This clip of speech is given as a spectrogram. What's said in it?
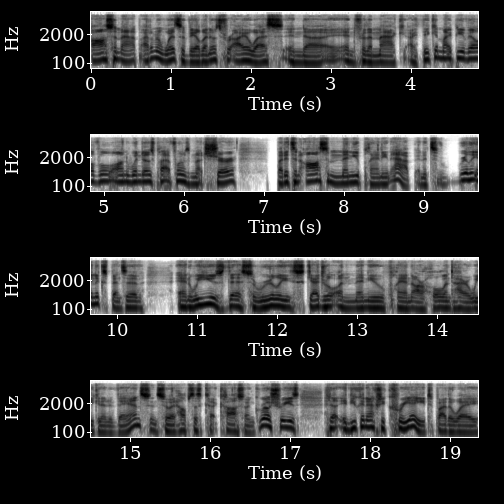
awesome app. I don't know when it's available. I know it's for iOS and uh, and for the Mac. I think it might be available on Windows platforms. I'm not sure, but it's an awesome menu planning app, and it's really inexpensive. And we use this to really schedule and menu plan our whole entire week in advance. And so it helps us cut costs on groceries. And you can actually create, by the way,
